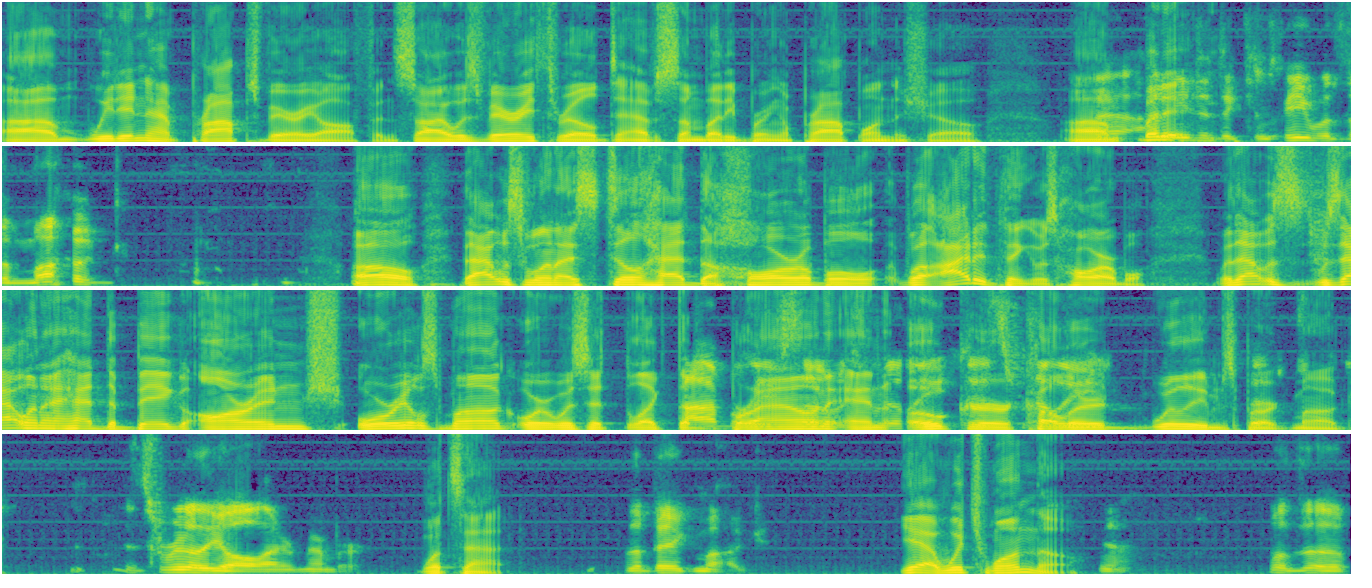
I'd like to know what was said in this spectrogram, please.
Um, we didn't have props very often, so I was very thrilled to have somebody bring a prop on the show. Um, I, but I it, needed to compete with the mug. Oh, that was when I still had the horrible. Well, I didn't think it was horrible. Well, that was was that when I had the big orange Orioles mug, or was it like the I believe so. brown and really- ochre it's really- colored Williamsburg mug? It's really all I remember. What's that? The big mug. Yeah, which one though? Yeah. Well, the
